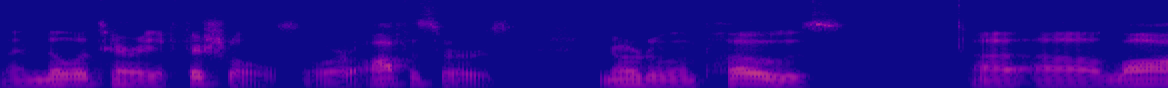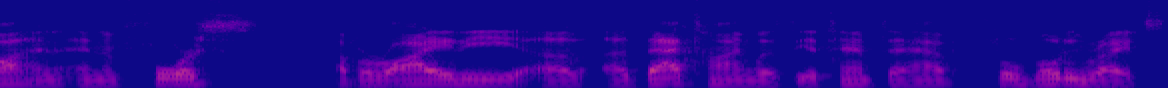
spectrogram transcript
and military officials or officers in order to impose uh, law and, and, enforce a variety of at that time was the attempt to have full voting rights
